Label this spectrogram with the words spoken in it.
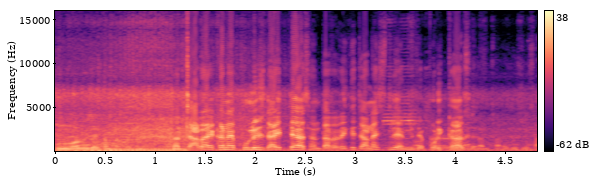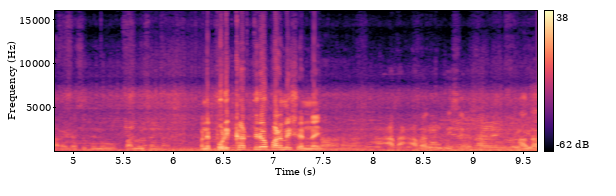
কোনোভাবে যাইতাম পারতেছি না। না যারা এখানে পুলিশ দায়িত্বে আছেন তারা কি জানাইছিলেন যে পরীক্ষা আছে? স্যারের কাছে স্যারের কাছে কোনো পারমিশন নাই। মানে পরীক্ষার্থীরও পারমিশন নাই? আধা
